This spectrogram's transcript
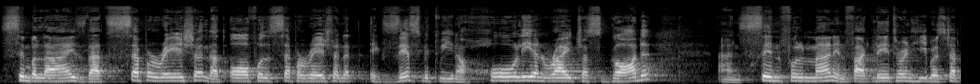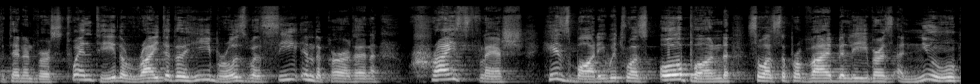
symbolized that separation, that awful separation that exists between a holy and righteous God and sinful man. In fact, later in Hebrews chapter 10 and verse 20, the writer of the Hebrews will see in the curtain Christ's flesh, his body, which was opened so as to provide believers a new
